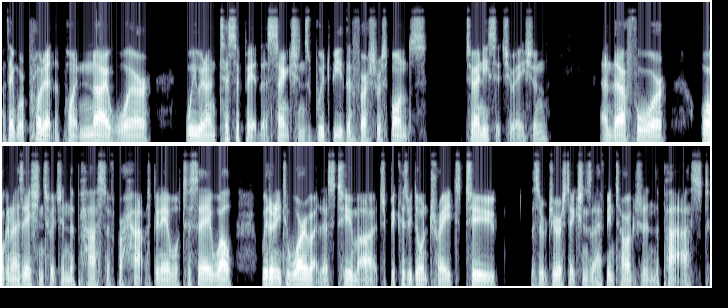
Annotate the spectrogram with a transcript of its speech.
I think we're probably at the point now where we would anticipate that sanctions would be the first response to any situation. And therefore, organizations which in the past have perhaps been able to say, well, we don't need to worry about this too much because we don't trade to the sort of jurisdictions that have been targeted in the past,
